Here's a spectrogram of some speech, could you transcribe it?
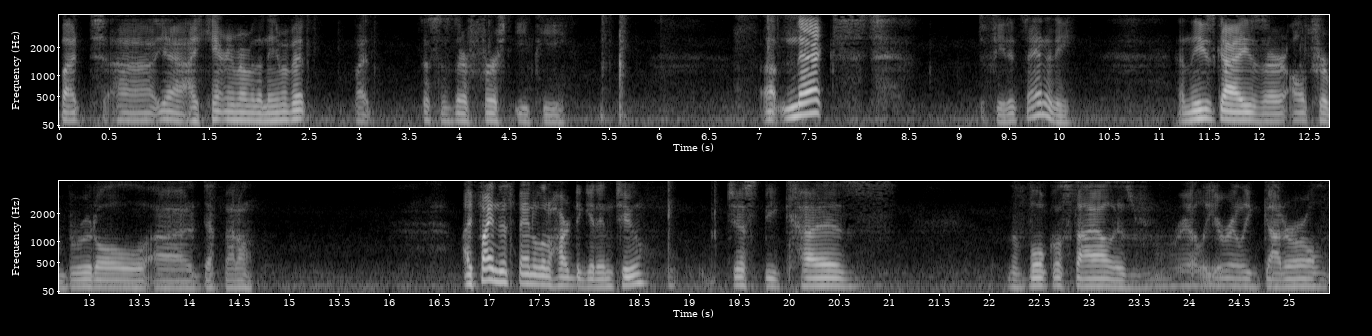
but uh, yeah, I can't remember the name of it, but this is their first EP. Up next, Defeated Sanity. And these guys are ultra brutal uh, death metal. I find this band a little hard to get into just because the vocal style is really, really guttural,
